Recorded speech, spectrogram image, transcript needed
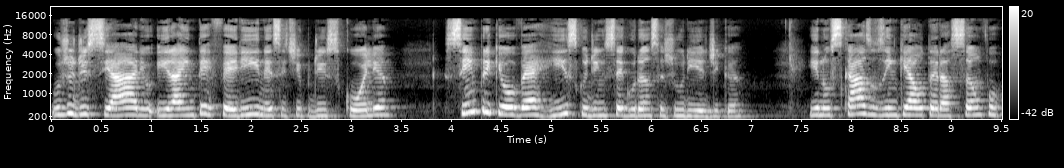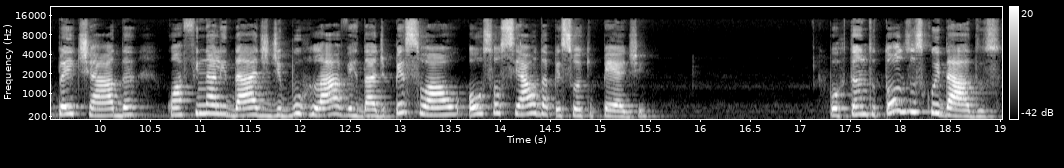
o judiciário irá interferir nesse tipo de escolha sempre que houver risco de insegurança jurídica e nos casos em que a alteração for pleiteada com a finalidade de burlar a verdade pessoal ou social da pessoa que pede. Portanto, todos os cuidados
